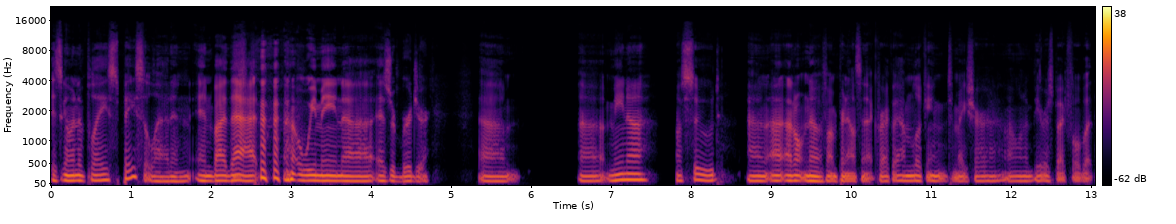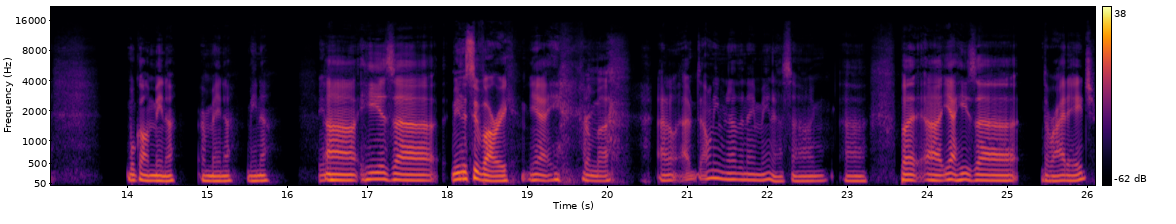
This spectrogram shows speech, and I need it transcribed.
is going to play Space Aladdin. And by that, we mean uh, Ezra Bridger. Um, uh, Mena Massoud. And I, I don't know if I'm pronouncing that correctly. I'm looking to make sure. I want to be respectful, but we'll call him Mina or Mina. Mina. Mina. Uh, he is. Uh, Mena Suvari yeah. He, from uh, I don't. I don't even know the name Mina. So, uh, but uh, yeah, he's uh the right age.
